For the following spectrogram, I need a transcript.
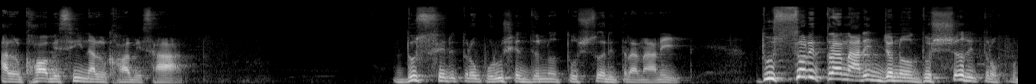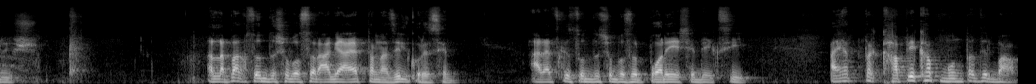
আল খবিসিন আল খবিসাত। দুশ্চরিত্র পুরুষের জন্য দুশ্চরিত্রা নারী। দুশ্চরিত্রা নারীর জন্য দুশ্চরিত্র পুরুষ। আল্লাহ পাক চোদ্দোশো বছর আগে আয়াতটা নাজিল করেছেন। আর আজকে চোদ্দোশো বছর পরে এসে দেখছি, আয়াতটা খাপে খাপ মন্তাজের বাপ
